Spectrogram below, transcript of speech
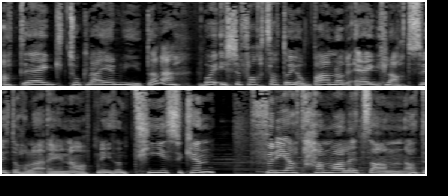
at jeg tok veien videre, og ikke fortsatte å jobbe når jeg klarte så vidt å holde øynene åpne i sånn ti sekunder. Fordi at han var litt sånn at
